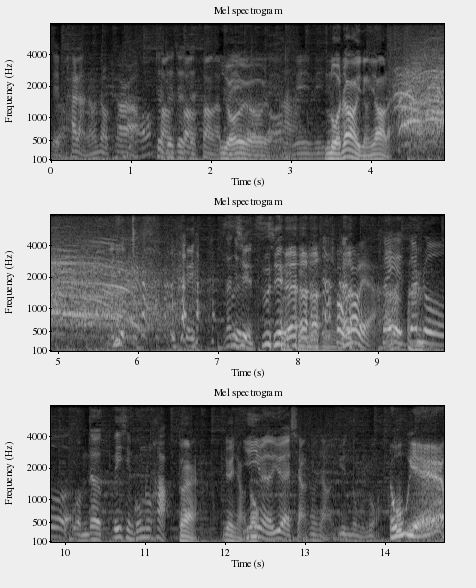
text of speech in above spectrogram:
得拍两张照片啊，放对对对对放放有有有微微裸照已经要了，哎呦，私信私信，臭不要脸！可以关注 我们的微信公众号对，越享音乐的乐，享受享，运动的动。哦耶！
